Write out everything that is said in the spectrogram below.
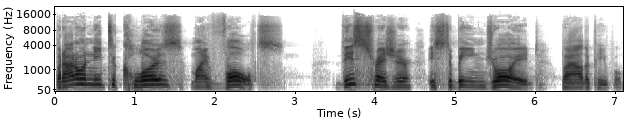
but I don't need to close my vaults. This treasure is to be enjoyed by other people.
